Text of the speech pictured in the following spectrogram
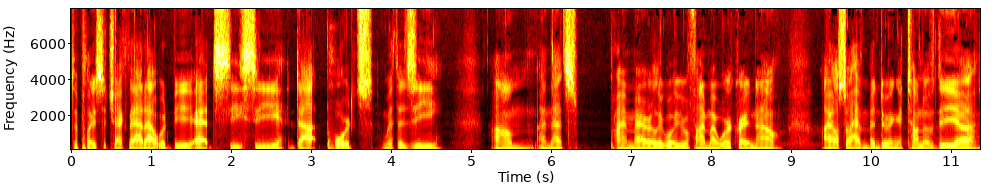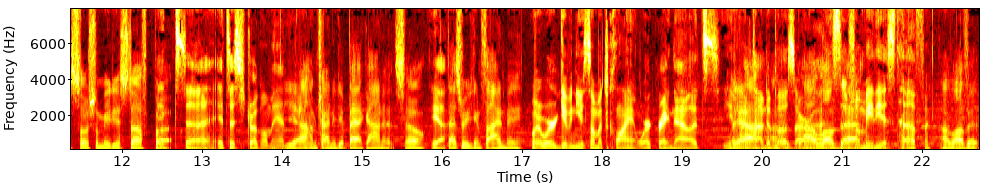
the place to check that out would be at cc.ports with a Z, um, and that's primarily where you'll find my work right now. I also haven't been doing a ton of the uh, social media stuff, but It's uh, it's a struggle, man. yeah, I'm trying to get back on it. So Yeah. that's where you can find me. We're, we're giving you so much client work right now. It's you know, Yeah, time to post I- our I uh, love social that. media stuff. I love it.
